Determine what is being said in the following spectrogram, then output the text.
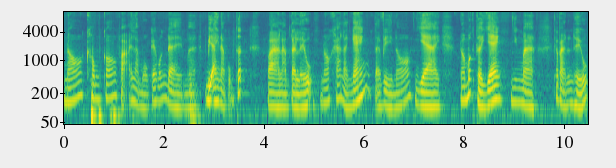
nó không có phải là một cái vấn đề mà BA nào cũng thích và làm tài liệu nó khá là ngán tại vì nó dài, nó mất thời gian nhưng mà các bạn nên hiểu,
